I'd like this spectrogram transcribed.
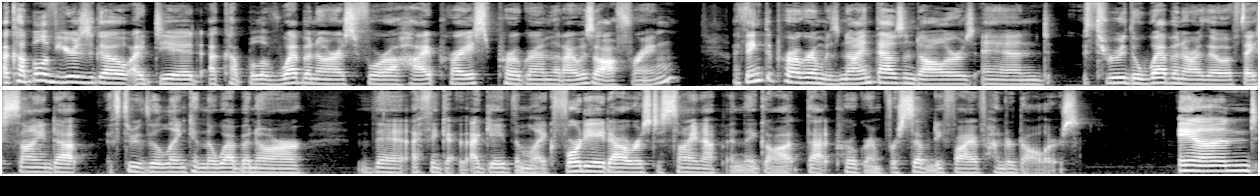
a couple of years ago, I did a couple of webinars for a high priced program that I was offering. I think the program was $9,000. And through the webinar, though, if they signed up through the link in the webinar, then I think I gave them like 48 hours to sign up and they got that program for $7,500. And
